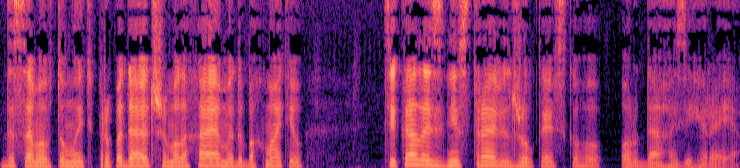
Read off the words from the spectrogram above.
де саме в ту мить, припадаючи малахаями до бахматів, тікала з Дністра від Жолкевського орда Газігірея.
